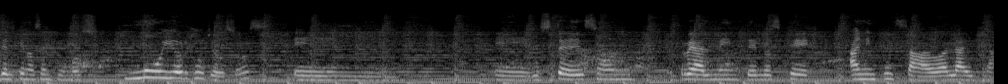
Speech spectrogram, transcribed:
del que nos sentimos muy orgullosos. Eh, eh, ustedes son realmente los que han impulsado a Laika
